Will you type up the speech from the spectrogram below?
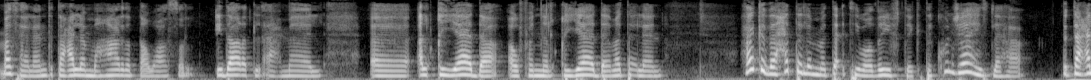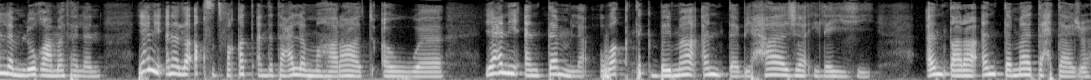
مثلا تتعلم مهارة التواصل إدارة الأعمال القيادة أو فن القيادة مثلا. هكذا حتى لما تأتي وظيفتك تكون جاهز لها. تتعلم لغة مثلا. يعني أنا لا أقصد فقط أن تتعلم مهارات أو يعني أن تملأ وقتك بما أنت بحاجة إليه. أن ترى أنت ما تحتاجه.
